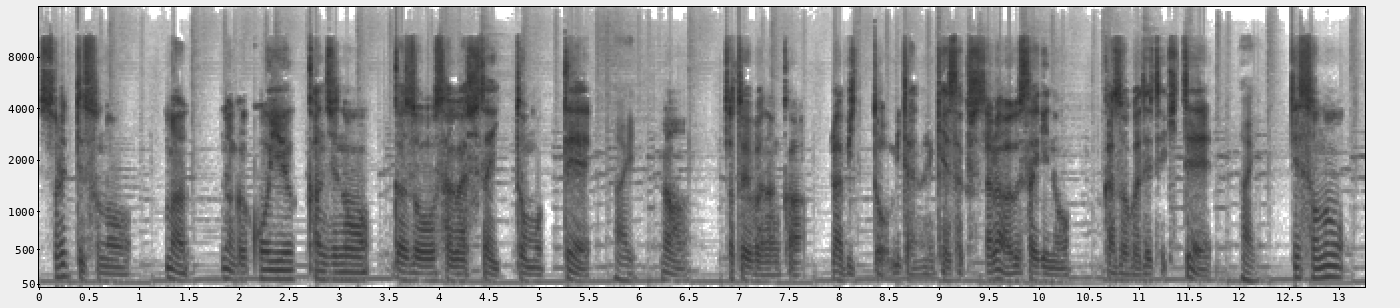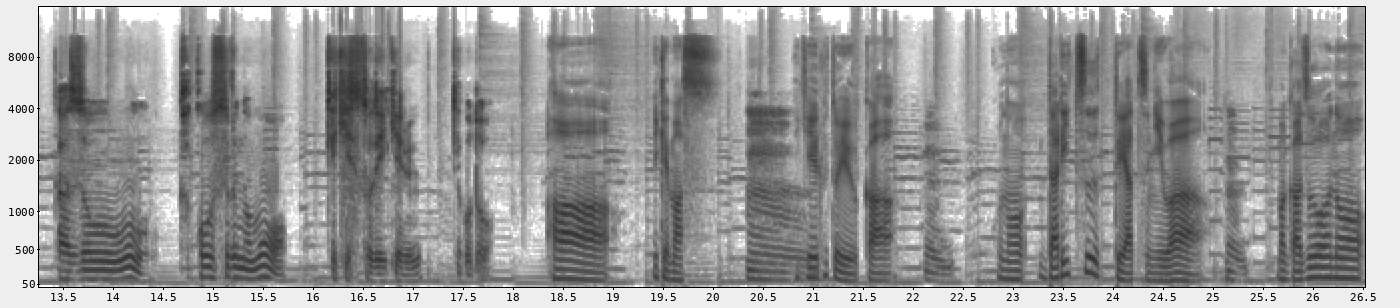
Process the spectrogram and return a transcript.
それってその、まあ、なんかこういう感じの画像を探したいと思って、はい。まあ、例えばなんか、ラビットみたいなのに検索したら、ウサギの画像が出てきて、はい。で、その画像を加工するのもテキストでいけるってこと？ああ、いけます。うんいけるというか、うん。この DALI2 ってやつには、うん。まあ、画像の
